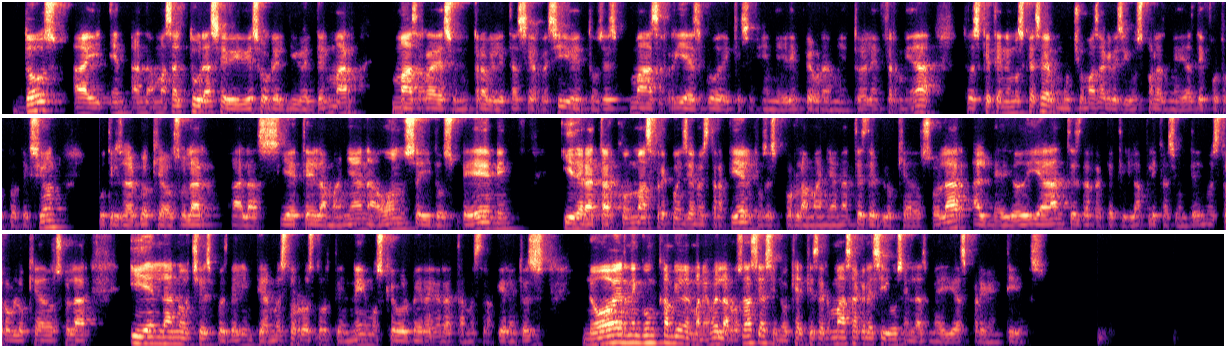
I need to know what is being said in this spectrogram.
Dos, hay, en, a más altura se vive sobre el nivel del mar, más radiación ultravioleta se recibe, entonces más riesgo de que se genere empeoramiento de la enfermedad. Entonces, ¿qué tenemos que hacer? Mucho más agresivos con las medidas de fotoprotección, utilizar el bloqueador solar a las 7 de la mañana, 11 y 2 pm, hidratar con más frecuencia nuestra piel, entonces por la mañana antes del bloqueador solar, al mediodía antes de repetir la aplicación de nuestro bloqueador solar y en la noche después de limpiar nuestro rostro tenemos que volver a hidratar nuestra piel. Entonces no va a haber ningún cambio en el manejo de la rosácea, sino que hay que ser más agresivos en las medidas preventivas.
